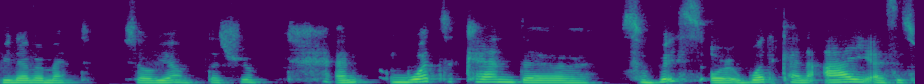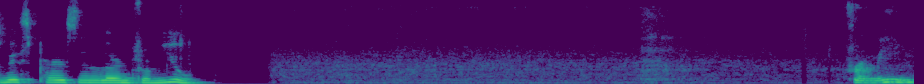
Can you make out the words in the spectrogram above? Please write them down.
we never met. So yeah, that's true. And what can the Swiss or what can I as a Swiss person learn from you? For me,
